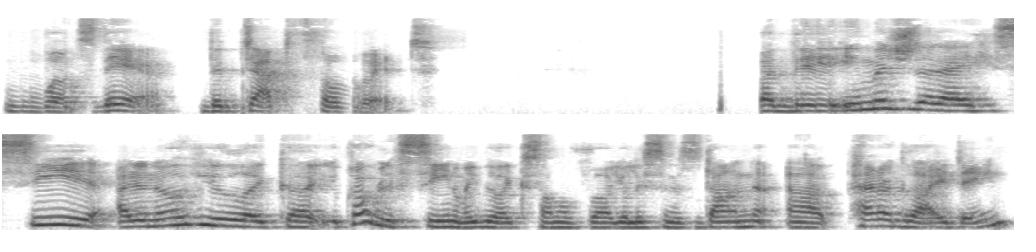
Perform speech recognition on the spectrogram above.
what's there, the depth of it. But the image that I see, I don't know if you like, uh, you probably seen, maybe like some of uh, your listeners done uh, paragliding.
